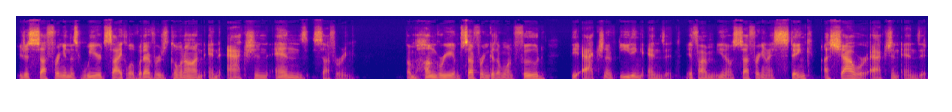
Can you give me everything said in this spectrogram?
You're just suffering in this weird cycle of whatever's going on, and action ends suffering. If I'm hungry, I'm suffering because I want food. The action of eating ends it. If I'm, you know, suffering and I stink, a shower action ends it.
